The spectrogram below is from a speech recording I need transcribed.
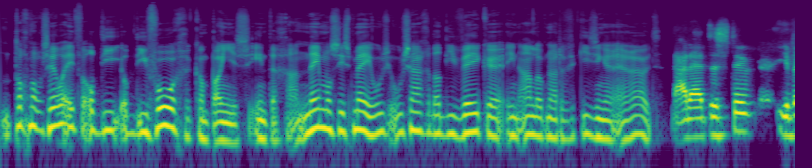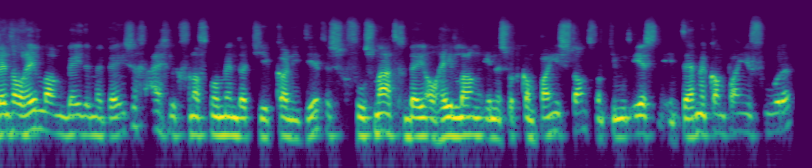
om toch nog eens heel even op die, op die vorige campagnes in te gaan. Neem ons eens mee. Hoe, hoe zagen dat die weken in aanloop naar de verkiezingen eruit? Nou, het is natuurlijk, je bent al heel lang ben ermee bezig. Eigenlijk vanaf het moment dat je kandideert. Dus gevoelsmatig ben je al heel lang in een soort campagnestand. Want je moet eerst een interne campagne voeren.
